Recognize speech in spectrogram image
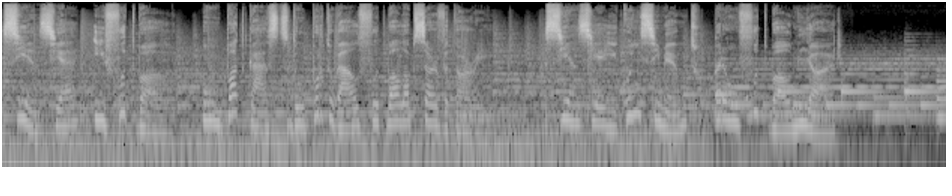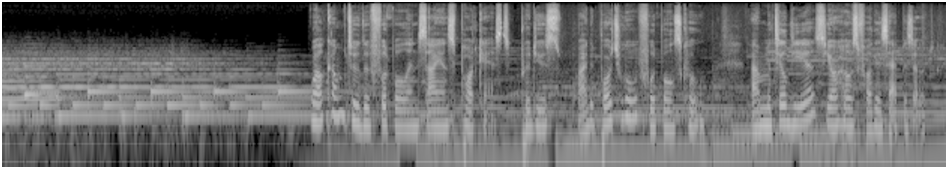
Ciência e Futebol, um podcast do Portugal Football Observatory. Ciência e conhecimento para um futebol melhor. Welcome to the Football and Science podcast, produced by the Portugal Football School. I'm Matilde Diaz, your host for this episode.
